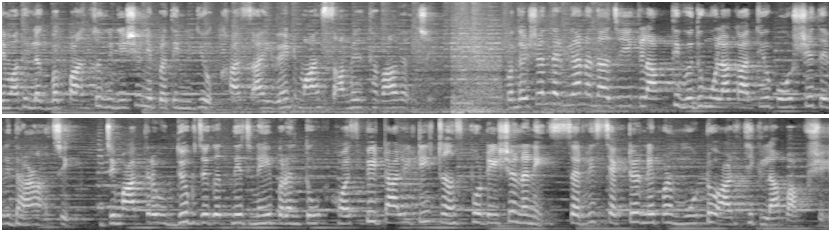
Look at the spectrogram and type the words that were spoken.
જેમાંથી લગભગ પાંચસો વિદેશી પ્રતિનિધિઓ ખાસ આ ઇવેન્ટમાં સામેલ થવા આવ્યા છે. પ્રદર્શન દરમિયાન અંદાજે એક લાખથી વધુ મુલાકાતીઓ પહોંચશે તેવી ધારણા છે, જે માત્ર ઉદ્યોગ જગતને જ નહીં, પરંતુ હોસ્પિટાલિટી, ટ્રાન્સપોર્ટેશન અને સર્વિસ સેક્ટરને પણ મોટો આર્થિક લાભ આપશે.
